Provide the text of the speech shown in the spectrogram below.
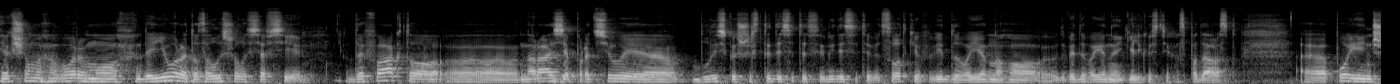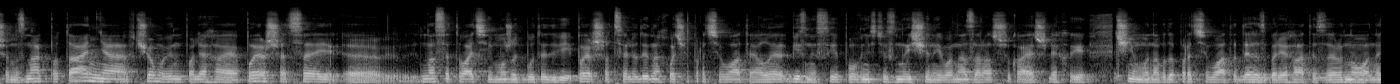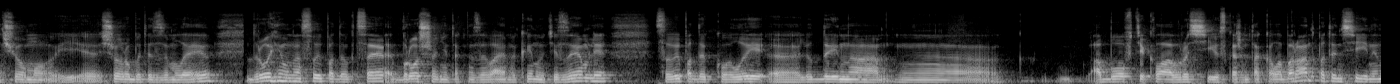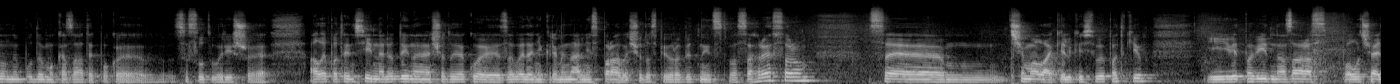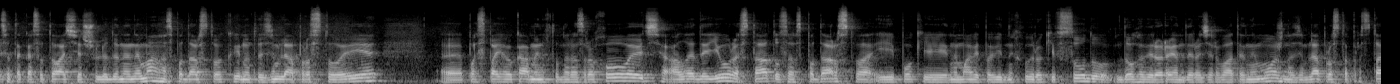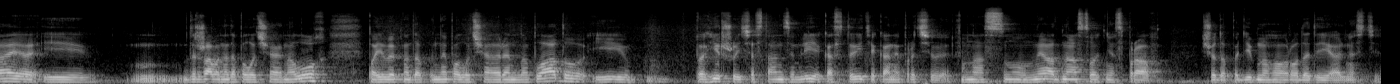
Якщо ми говоримо де юре, то залишилися всі. Де-факто е, наразі працює близько 60-70% від довоєнного від довоєнної кількості господарств. Е, По іншим знак питання, в чому він полягає? Перше, це е, на ситуації можуть бути дві. Перша, це людина хоче працювати, але бізнес її повністю знищений. Вона зараз шукає шляхи, чим вона буде працювати, де зберігати зерно, на чому і е, що робити з землею. Другий у нас випадок це брошені так називаємо кинуті землі. Це випадок, коли е, людина. е, або втекла в Росію, скажімо так, колаборант потенційний, ну не будемо казати, поки це суд вирішує. Але потенційна людина, щодо якої заведені кримінальні справи щодо співробітництва з агресором, це чимала кількість випадків. І відповідно зараз виходить така ситуація, що людини нема, господарство кинуте, земля простоює. Е, По спайовиками ніхто не розраховується, але де юре статус господарства, і поки немає відповідних вироків суду, договір оренди розірвати не можна. Земля просто простає і держава не дополучає налог, пайовик не не орендну плату і погіршується стан землі, яка стоїть, яка не працює. У нас ну не одна сотня справ щодо подібного роду діяльності.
